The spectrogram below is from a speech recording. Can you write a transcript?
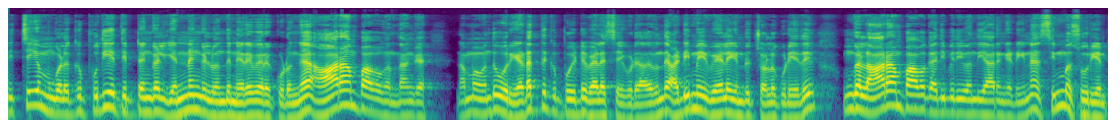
நிச்சயம் உங்களுக்கு புதிய திட்டங்கள் எண்ணங்கள் வந்து நிறைவேறக்கூடுங்க ஆறாம் பாவகம் தாங்க நம்ம வந்து ஒரு இடத்துக்கு போயிட்டு வேலை செய்யக்கூடாது அது வந்து அடிமை வேலை என்று சொல்லக்கூடியது. உங்கள் ஆறாம் பாவக அதிபதி வந்து யாருன்னு கேட்டிங்கன்னா சிம்ம சூரியன்.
